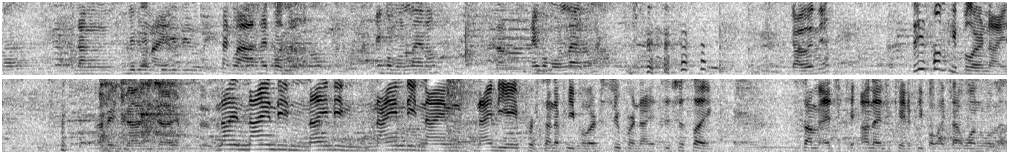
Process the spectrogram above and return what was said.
ạ? Đăng video này Đăng video này. chắc là hai tuần nữa. Anh có muốn lên không? Dạ. Em có muốn lên không? Cảm ơn nhé. See, some people are nice. I mean, 99%. Nine- 90, 90, 99, 98% of people are super nice. It's just like some uneducated people, like that one woman.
